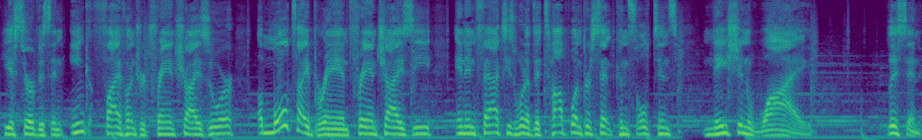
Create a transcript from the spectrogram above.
He has served as an Inc. 500 franchisor, a multi brand franchisee, and in fact, he's one of the top 1% consultants nationwide. Listen,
